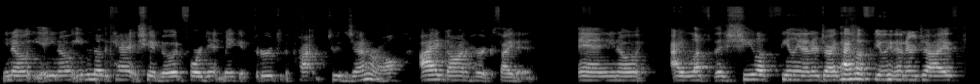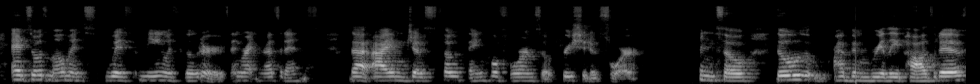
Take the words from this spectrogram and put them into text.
You know, you know, even though the candidate she had voted for didn't make it through to the to the general, I had gotten her excited, and you know, I left the she left feeling energized. I left feeling energized, and it's those moments with me with voters and Renton residents that I'm just so thankful for and so appreciative for. And so those have been really positive.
